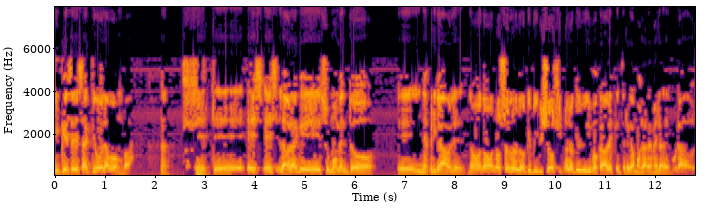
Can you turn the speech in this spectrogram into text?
Y que se desactivó la bomba. Este, es, es la verdad que es un momento eh, inexplicable. No, no, no solo lo que viví yo, sino lo que vivimos cada vez que entregamos la remera de curados.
